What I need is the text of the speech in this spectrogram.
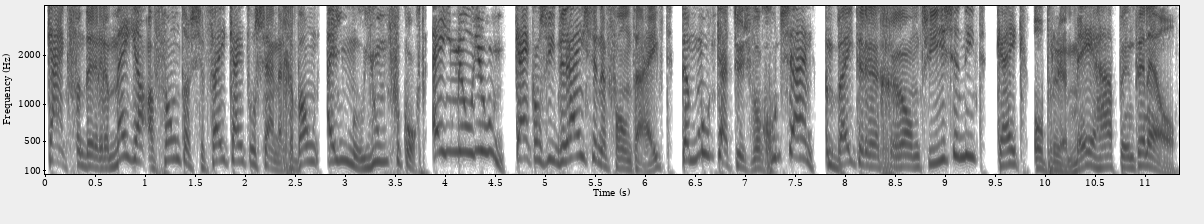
Kijk, van de Remea Avanta cv-ketels zijn er gewoon 1 miljoen verkocht. 1 miljoen! Kijk, als iedereen zijn Avanta heeft, dan moet dat dus wel goed zijn. Een betere garantie is er niet. Kijk op remeha.nl.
